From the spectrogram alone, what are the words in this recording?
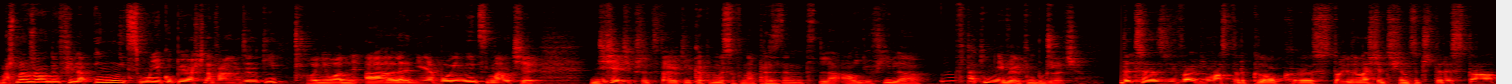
Masz męża audiofila i nic mu nie kupiłaś na walentynki? Oj, nieładnie, ale nie bój nic, mam cię. Dzisiaj Ci przedstawię kilka pomysłów na prezent dla audiofila w takim niewielkim budżecie. DCS Vivaldi Master Clock y, 111 400.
